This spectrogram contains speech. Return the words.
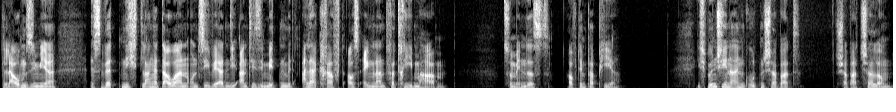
Glauben Sie mir, es wird nicht lange dauern und sie werden die Antisemiten mit aller Kraft aus England vertrieben haben. Zumindest auf dem Papier. Ich wünsche Ihnen einen guten Schabbat. Shabbat Shalom.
